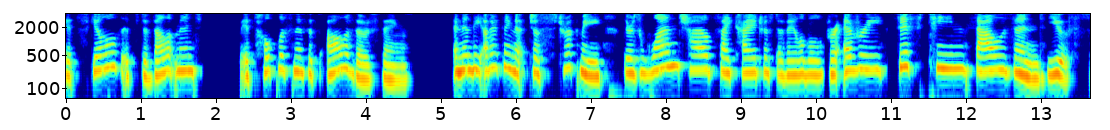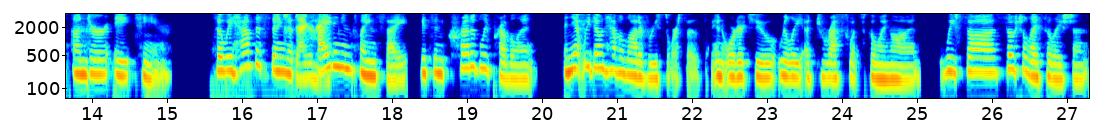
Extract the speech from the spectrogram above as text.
it's skills, it's development, it's hopelessness, it's all of those things. And then the other thing that just struck me there's one child psychiatrist available for every 15,000 youths under 18. So we have this thing that's Staggering. hiding in plain sight. It's incredibly prevalent. And yet we don't have a lot of resources in order to really address what's going on. We saw social isolation,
